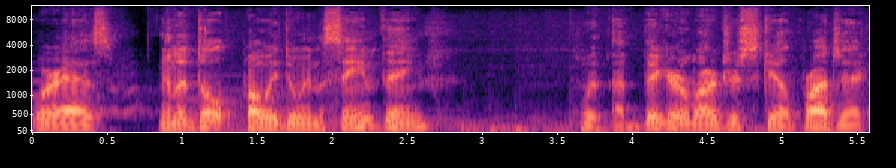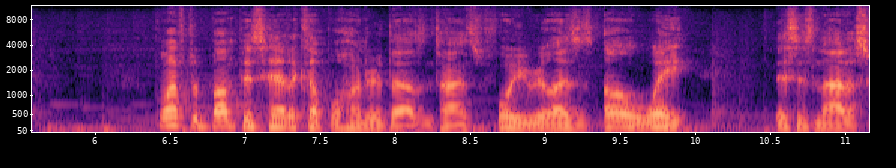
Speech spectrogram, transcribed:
Whereas an adult probably doing the same thing with a bigger, larger scale project will have to bump his head a couple hundred thousand times before he realizes, oh, wait, this is not a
